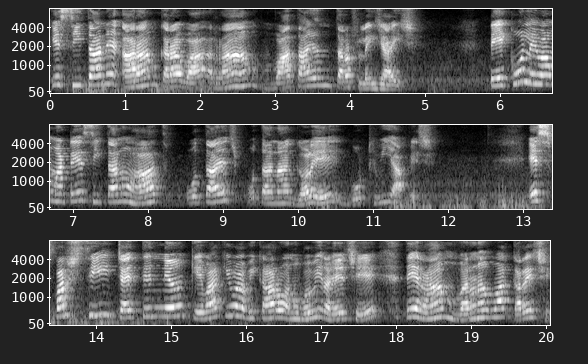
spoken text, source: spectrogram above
કે સીતાને આરામ કરાવવા રામ વાતાયન તરફ લઈ જાય છે. ટેકો લેવા માટે સીતાનો હાથ પોતા જ પોતાના ગળે ગોઠવી આપે છે. એ સ્પર્શથી ચૈતન્ય કેવા કેવા વિકારો અનુભવી રહે છે, તે રામ વર્ણવવા કરે છે.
